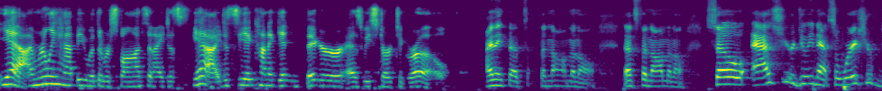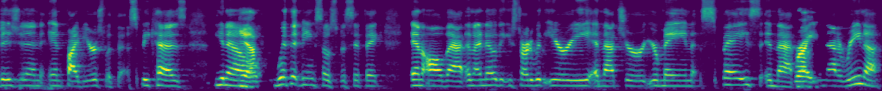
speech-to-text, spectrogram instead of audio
yeah i'm really happy with the response and i just yeah i just see it kind of getting bigger as we start to grow I think that's phenomenal. That's phenomenal. So, as you're doing that, so where's your vision in five years with this? Because, you know, Yeah. with it being so specific and all that, and I know that you started with Erie, and that's your your main space in that Right. in that arena,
